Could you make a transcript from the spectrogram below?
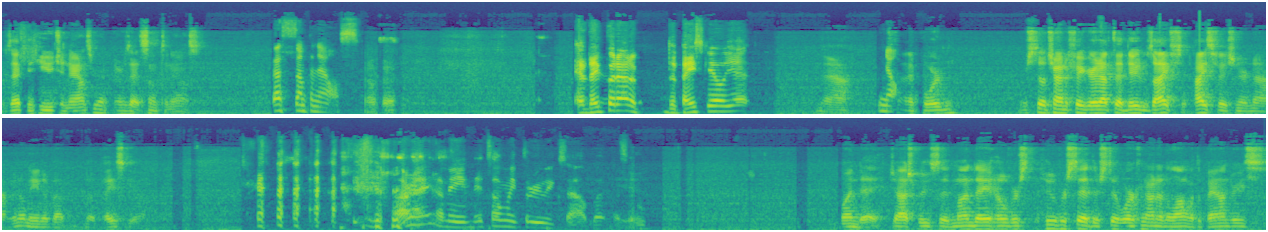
Was that the huge announcement, or was that something else? That's something else. Okay. Have they put out a, the pay scale yet? No. No. Not important. We're still trying to figure out if that dude was ice, ice fishing or not. We don't need about no pay scale. All right. I mean, it's only three weeks out, but that's cool. Monday. Josh Booth said Monday. Hoover, Hoover said they're still working on it along with the boundaries.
